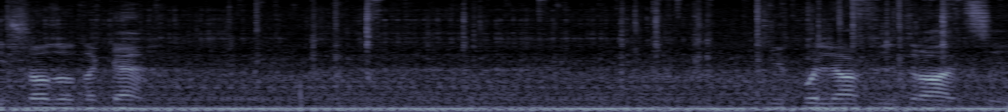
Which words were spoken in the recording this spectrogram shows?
і що то таке. І поля фільтрації.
